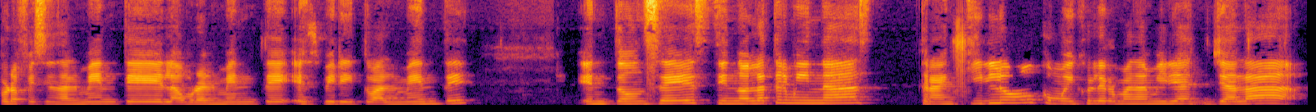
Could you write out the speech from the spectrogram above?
profesionalmente, laboralmente, espiritualmente. Entonces, si no la terminas tranquilo, como dijo la hermana Miriam, ya la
